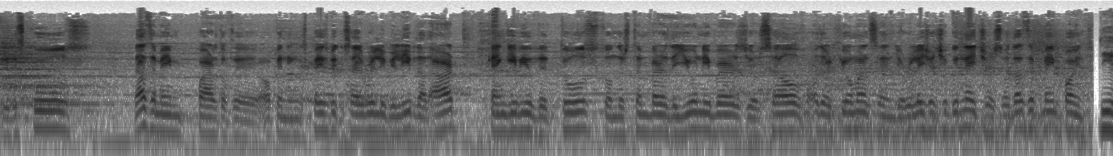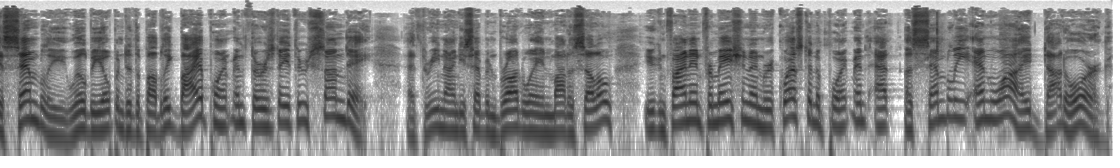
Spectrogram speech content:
with the schools, that's the main part of the opening space because I really believe that art can give you the tools to understand better the universe, yourself, other humans, and your relationship with nature. So that's the main point. The assembly will be open to the public by appointment Thursday through Sunday at 397 Broadway in Monticello. You can find information and request an appointment at assemblyny.org.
